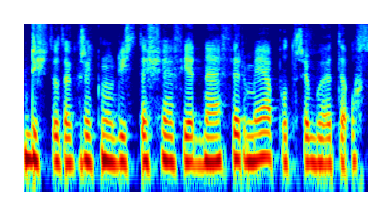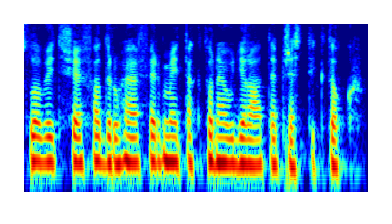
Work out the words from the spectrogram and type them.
když to tak řeknu, když jste šéf jedné firmy a potřebujete oslovit šéfa druhé firmy, tak to neuděláte přes TikTok.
